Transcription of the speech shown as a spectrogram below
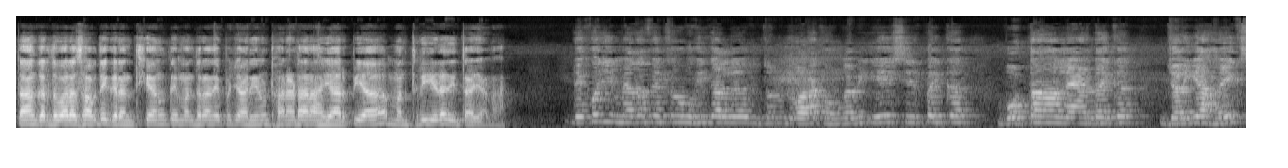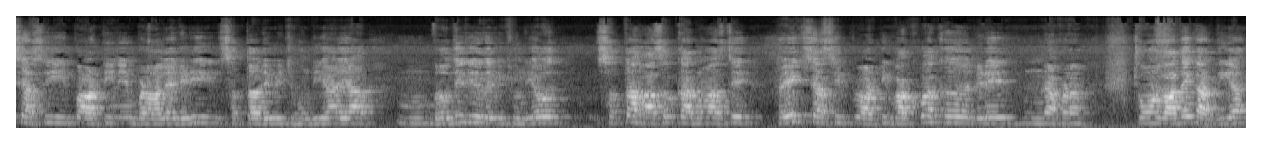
ਤਾਂ ਗੁਰਦੁਆਰਾ ਸਾਹਿਬ ਦੇ ਗ੍ਰੰਥੀਆਂ ਨੂੰ ਤੇ ਮੰਦਰਾਂ ਦੇ ਪੁਜਾਰੀਆਂ ਨੂੰ 18 18000 ਰੁਪਇਆ ਮੰਥਲੀ ਜਿਹੜਾ ਦਿੱਤਾ ਜਾਣਾ। ਦੇਖੋ ਜੀ, ਮੈਂ ਤਾਂ ਫਿਰ ਤੋਂ ਉਹੀ ਗੱਲ ਤੁਹਾਨੂੰ ਦੁਬਾਰਾ ਕਹੂੰਗਾ ਵੀ ਇਹ ਸਿਰਫ ਇੱਕ ਵੋਟਾਂ ਲੈਣ ਦਾ ਇੱਕ ਜਰੀਆ ਹਰੇਕ ਸਿਆਸੀ ਪਾਰਟੀ ਨੇ ਬਣਾ ਲਿਆ, ਜਿਹੜੀ ਸੱਤਾ ਦੇ ਵਿੱਚ ਹੁੰਦੀ ਆ ਜਾਂ ਵਿਰੋਧੀ ਧਿਰ ਦੇ ਵਿੱਚ ਹੁੰਦੀ ਆ, ਉਹ ਸੱਤਾ ਹਾਸਲ ਕਰਨ ਵਾਸਤੇ ਹਰੇਕ ਸਿਆਸੀ ਪਾਰਟੀ ਵੱਖ-ਵੱਖ ਜਿਹੜੇ ਆਪਣਾ ਚੋਣ ਵਾਅਦੇ ਕਰਦੀ ਆ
